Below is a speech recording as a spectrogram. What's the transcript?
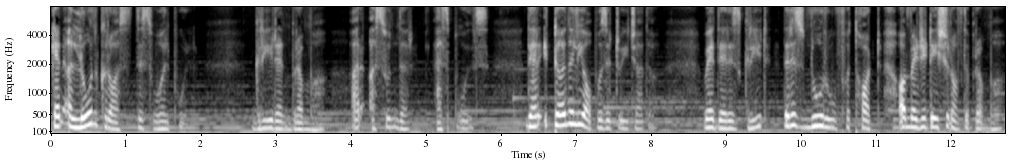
can alone cross this whirlpool. Greed and Brahma are asundar as poles. They are eternally opposite to each other. Where there is greed, there is no room for thought or meditation of the Brahma.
